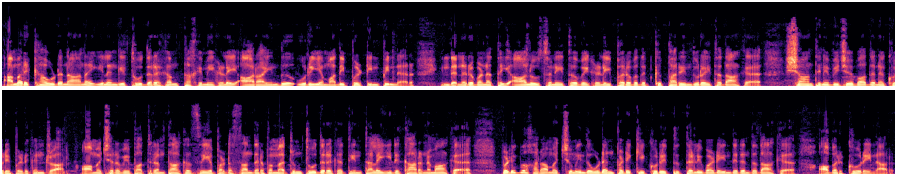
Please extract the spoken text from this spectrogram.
அமெரிக்க அமெரிக்காவுடனான இலங்கை தூதரகம் தகைமைகளை ஆராய்ந்து உரிய மதிப்பீட்டின் பின்னர் இந்த நிறுவனத்தை ஆலோசனை தேவைகளை பெறுவதற்கு பரிந்துரைத்ததாக சாந்தினி விஜயவாதன குறிப்பிடுகின்றார். அமைச்சரவை பத்திரம் தாக்கல் செய்யப்பட்ட சந்தர்ப்பம் மற்றும் தூதரகத்தின் தலையீடு காரணமாக வெளிவகார அமைச்சும் இந்த உடன்படிக்கை குறித்து தெளிவடைந்திருந்ததாக அவர் கூறினார்.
